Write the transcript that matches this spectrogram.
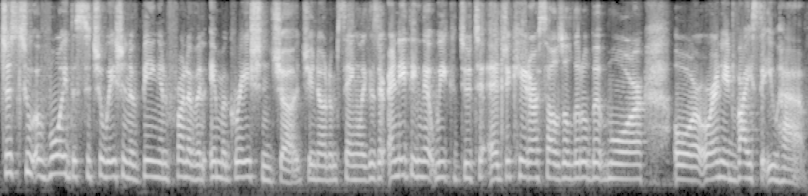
just to avoid the situation of being in front of an immigration judge, you know what I'm saying? Like, is there anything that we could do to educate ourselves a little bit more, or, or any advice that you have?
